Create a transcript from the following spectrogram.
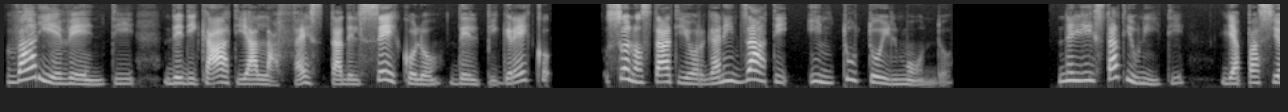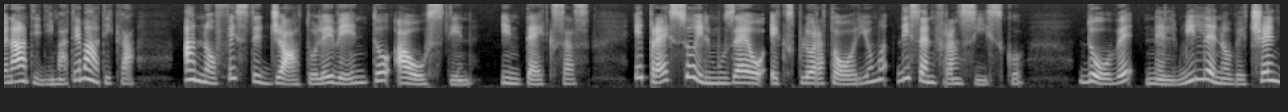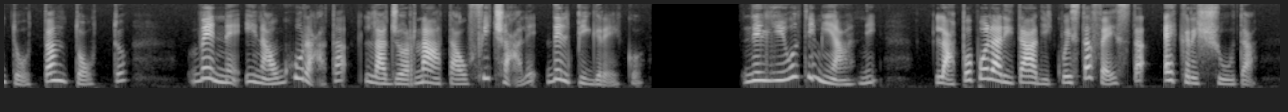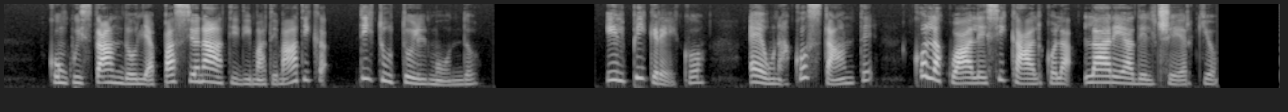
Vari eventi dedicati alla festa del secolo del Pi greco sono stati organizzati in tutto il mondo. Negli Stati Uniti gli appassionati di matematica hanno festeggiato l'evento a Austin, in Texas, e presso il Museo Exploratorium di San Francisco, dove nel 1988 venne inaugurata la giornata ufficiale del Pi greco. Negli ultimi anni la popolarità di questa festa è cresciuta, conquistando gli appassionati di matematica di tutto il mondo. Il pi greco è una costante con la quale si calcola l'area del cerchio,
